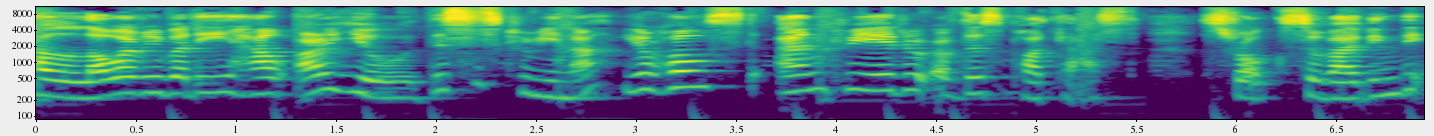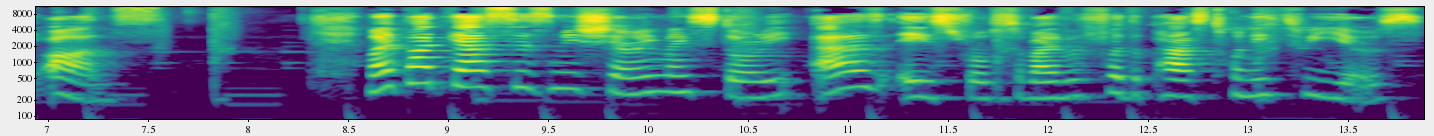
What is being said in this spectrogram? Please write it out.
Hello, everybody. How are you? This is Karina, your host and creator of this podcast, Stroke Surviving the Odds. My podcast is me sharing my story as a stroke survivor for the past 23 years.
